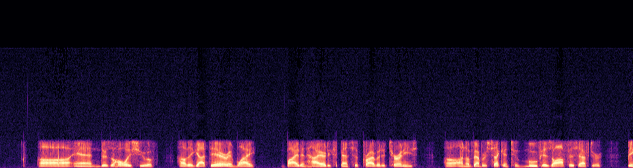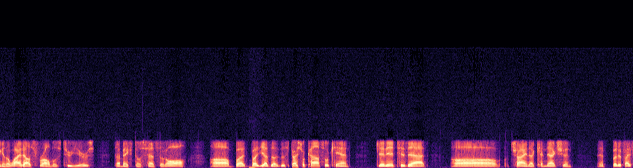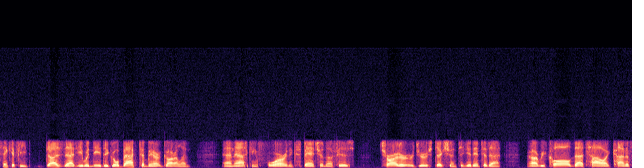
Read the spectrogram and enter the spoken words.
uh, and there's a whole issue of how they got there and why Biden hired expensive private attorneys uh, on November 2nd to move his office after being in the White House for almost two years. That makes no sense at all. Uh, but but yeah, the the special counsel can get into that uh, China connection. Uh, but if I think if he does that, he would need to go back to Merrick Garland and asking for an expansion of his charter or jurisdiction to get into that. Uh, recall that's how it kind of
